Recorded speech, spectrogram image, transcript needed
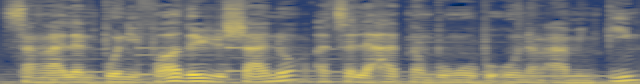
Sa ngalan po ni Father Luciano at sa lahat ng bumubuo ng aming team,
